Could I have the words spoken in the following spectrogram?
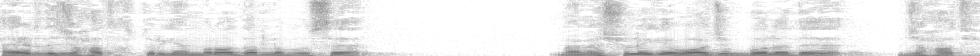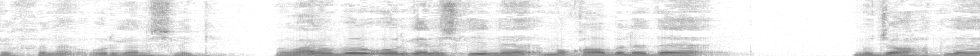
qayerda jihod qilib turgan birodarlar bo'lsa mana shularga vojib bo'ladi jihod fiqhini o'rganishlik. Va mana bu o'rganishlikni muqobilida mujohidlar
